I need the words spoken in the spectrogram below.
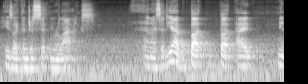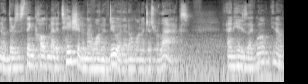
He's like, then just sit and relax. And I said, yeah, but, but I, you know, there's this thing called meditation and I want to do it. I don't want to just relax. And he's like, well, you know,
